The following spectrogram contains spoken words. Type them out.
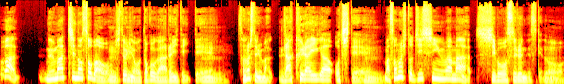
まあ、沼地のそばを一人の男が歩いていて、うん。その人にまあ落雷が落ちて、うん。まあその人自身はまあ死亡するんですけど、うん。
